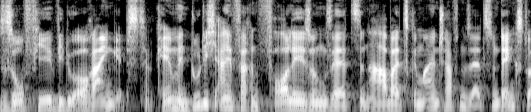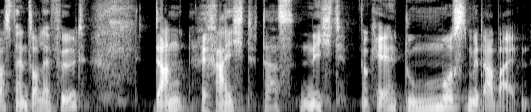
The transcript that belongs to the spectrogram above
so viel, wie du auch reingibst. Okay? Und wenn du dich einfach in Vorlesungen setzt, in Arbeitsgemeinschaften setzt und denkst, du hast deinen Soll erfüllt, dann reicht das nicht. Okay? Du musst mitarbeiten.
